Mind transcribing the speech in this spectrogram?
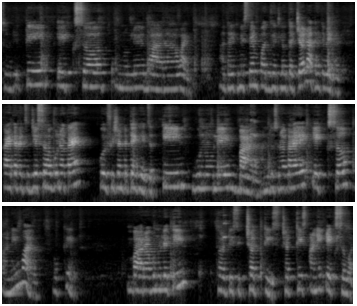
सॉरी तीन एक्स गुणुले बारा वाय. आता इथे मी सेम पद घेतलं होतं चल आता इथे वेगळं. काय करायचं? जे सहगुणक आहे कोएफिशियंट ते घ्यायचं. तीन गुणुले बारा. आणि दुसरं काय? एक्स आणि वाय. ओके बारा गुणुले तीन थर्टी सिक्स छत्तीस. छत्तीस आणि एक्स वाय.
